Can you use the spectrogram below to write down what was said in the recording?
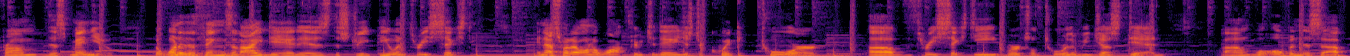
from this menu. But one of the things that I did is the Street View in 360. And that's what I want to walk through today, just a quick tour of the 360 virtual tour that we just did. Um, we'll open this up.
